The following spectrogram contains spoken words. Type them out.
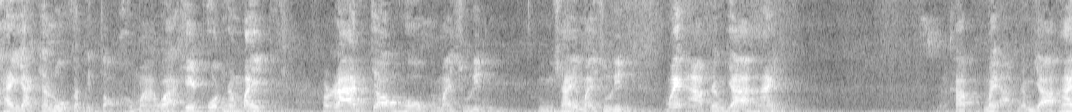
ใครอยากจะรู้ก็ติดต่อเข้ามาว่าเหตุผลทำไม ร้านจองโฮผ้าไหมสุรินลุงชัยไหมสุรินไม่อาบน้ำยาให้นะครับ ไม่อาบน้ำยาให้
